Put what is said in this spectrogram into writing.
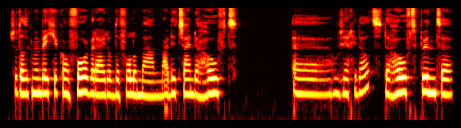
zodat ik me een beetje kan voorbereiden op de volle maan. Maar dit zijn de hoofd, hoe zeg je dat? De hoofdpunten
